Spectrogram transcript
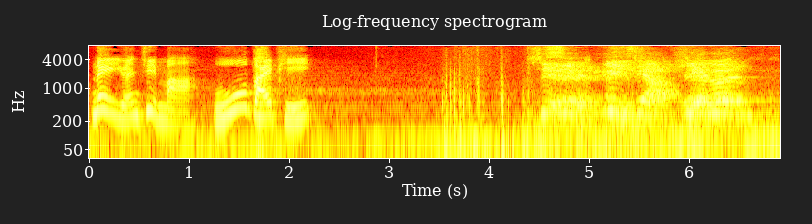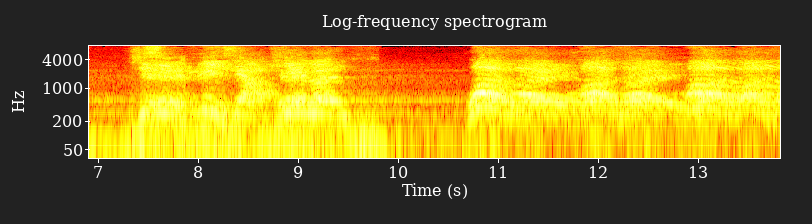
内园骏马五百匹。谢陛下天恩，谢陛下天恩。万岁！万岁！万万岁！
